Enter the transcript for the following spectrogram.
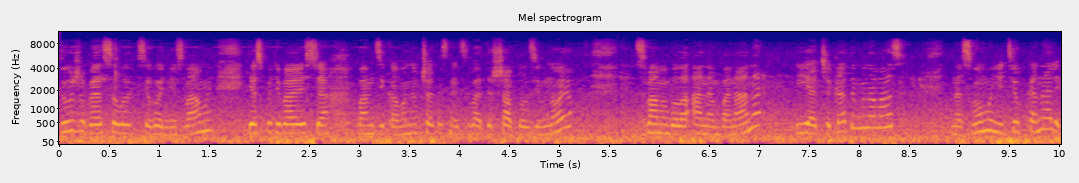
дуже весело сьогодні з вами. Я сподіваюся, вам цікаво навчатися танцювати шапл зі мною. З вами була Анна Банана, і я чекатиму на вас на своєму YouTube каналі.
